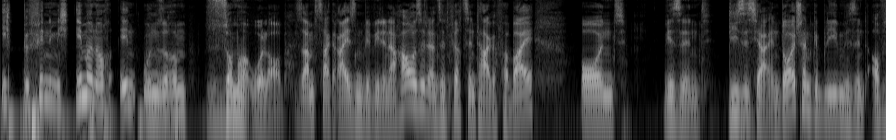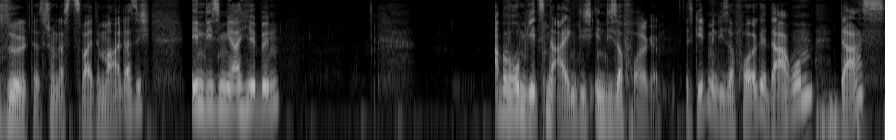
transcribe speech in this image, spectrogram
ich befinde mich immer noch in unserem Sommerurlaub. Samstag reisen wir wieder nach Hause, dann sind 14 Tage vorbei und wir sind dieses Jahr in Deutschland geblieben. Wir sind auf Sylt. Das ist schon das zweite Mal, dass ich in diesem Jahr hier bin. Aber worum geht es mir eigentlich in dieser Folge? Es geht mir in dieser Folge darum, dass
